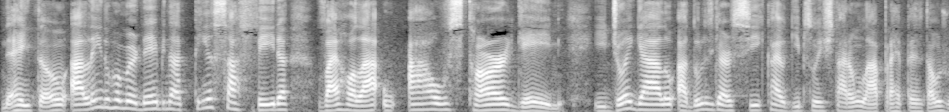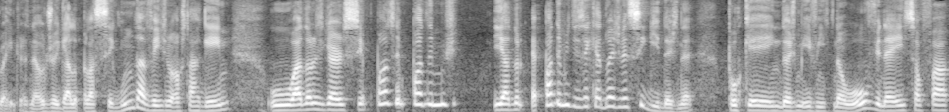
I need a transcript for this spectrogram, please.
Né? Então, além do Homer Derby, na terça-feira vai rolar o All-Star Game. E Joey Gallo, Adolis Garcia e Kyle Gibson estarão lá para representar os Rangers. Né? O Joey Gallo pela segunda vez no All-Star Game. O Adolis Garcia, pode, podemos e é, podemos dizer que é duas vezes seguidas, né? Porque em 2020 não houve, né? E só fa...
